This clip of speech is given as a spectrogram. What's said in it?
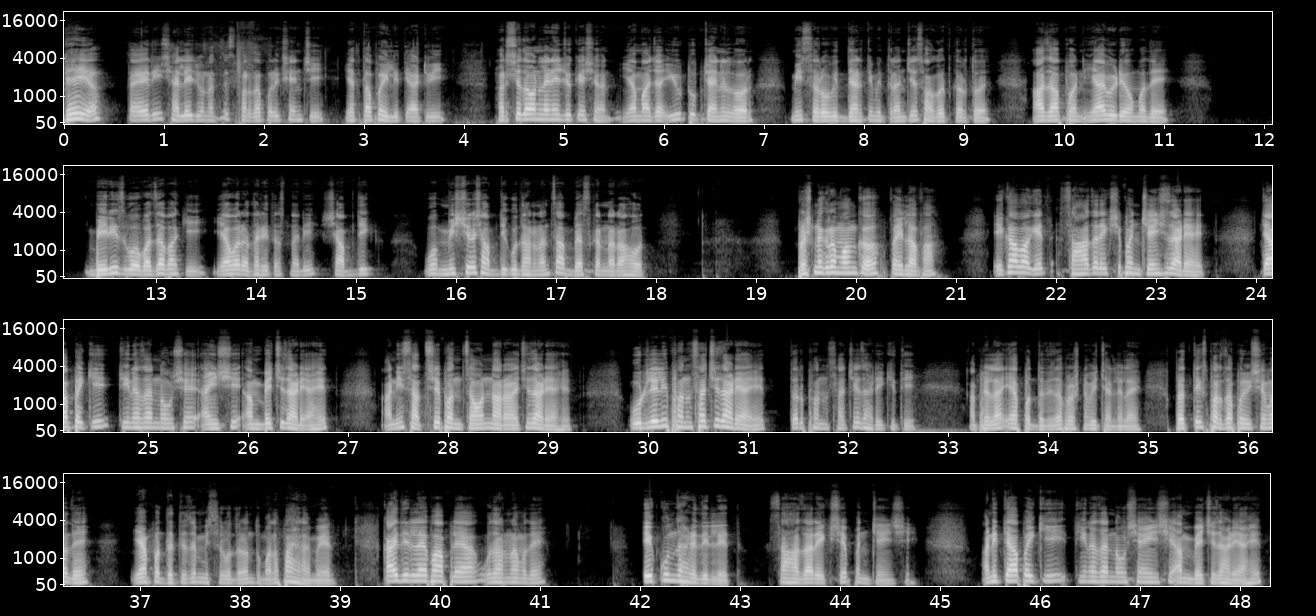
ध्येय तयारी शालेय जीवनातील स्पर्धा परीक्षांची इयत्ता पहिली ते आठवी. हर्षद ऑनलाईन एज्युकेशन या माझ्या यूट्यूब चॅनलवर मी सर्व विद्यार्थी मित्रांचे स्वागत करतो आहे आज आपण या व्हिडिओमध्ये बेरीज व वजाबाकी यावर आधारित असणारी शाब्दिक व मिश्र शाब्दिक उदाहरणांचा अभ्यास करणार आहोत. प्रश्न क्रमांक पहिला पहा. एका बागेत सहा हजार एकशे पंच्याऐंशी झाडे आहेत. त्यापैकी तीन हजार नऊशे ऐंशी आंब्याची झाडे आहेत आणि सातशे पंचावन्न नारळाची झाडे आहेत. उरलेली फणसाची झाडे आहेत तर फणसाची झाडे किती? आपल्याला या पद्धतीचा प्रश्न विचारलेला आहे. प्रत्येक स्पर्धा परीक्षेमध्ये या पद्धतीचं मिश्र उदाहरण तुम्हाला पाहायला मिळेल. काय दिलेलं आहे पहा आपल्या उदाहरणामध्ये? एकूण झाडे दिलेली आहेत सहा हजार एकशे पंच्याऐंशी. आणि त्यापैकी तीन हजार नऊशे ऐंशी आंब्याची झाडे आहेत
